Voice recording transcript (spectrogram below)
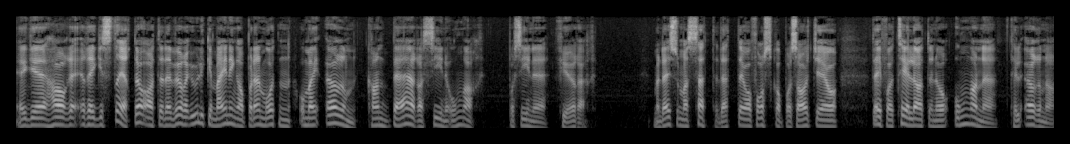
Jeg eh, har registrert at det har vært ulike meninger på den måten om ei ørn kan bære sine unger på sine fjører. Men de som har sett dette og forska på saker, de forteller at når ungene til ørna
